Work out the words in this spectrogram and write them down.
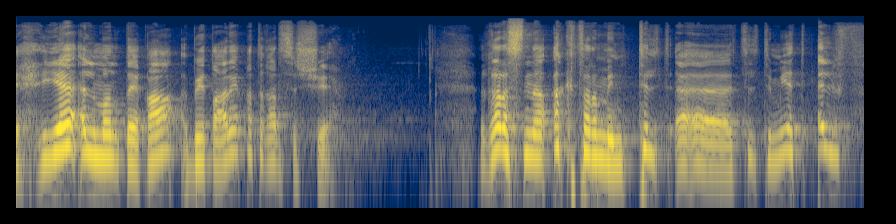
إحياء المنطقة بطريقة غرس الشيح. غرسنا أكثر من 300 آه، ألف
